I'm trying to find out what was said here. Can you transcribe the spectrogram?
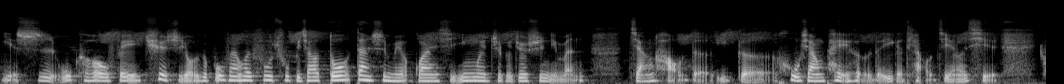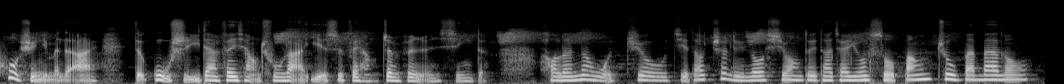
也是无可厚非。确实有一个部分会付出比较多，但是没有关系，因为这个就是你们讲好的一个互相配合的一个条件。而且，或许你们的爱的故事一旦分享出来，也是非常振奋人心的。好了，那我就解到这里喽，希望对大家有所帮助，拜拜喽。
